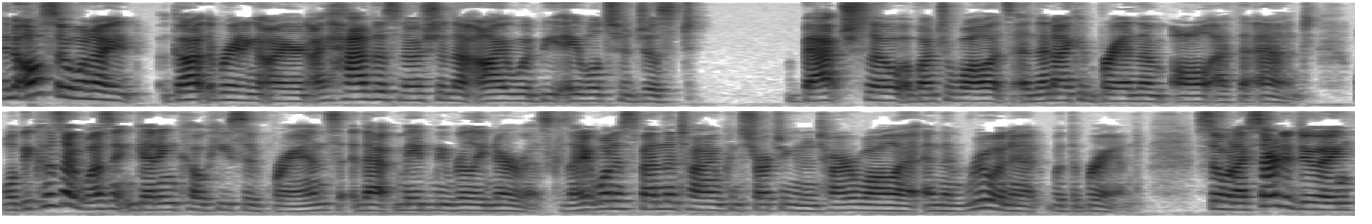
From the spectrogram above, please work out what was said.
And also when I got the branding iron, I had this notion that I would be able to just batch sew a bunch of wallets and then I could brand them all at the end. Well, because I wasn't getting cohesive brands, that made me really nervous because I didn't want to spend the time constructing an entire wallet and then ruin it with the brand. So what I started doing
